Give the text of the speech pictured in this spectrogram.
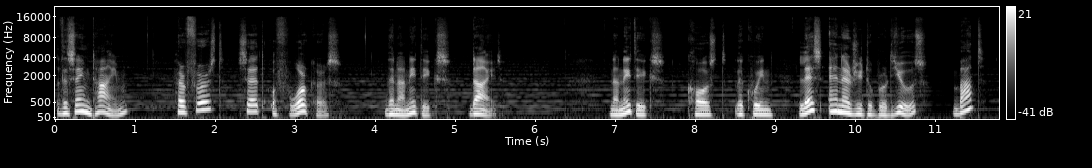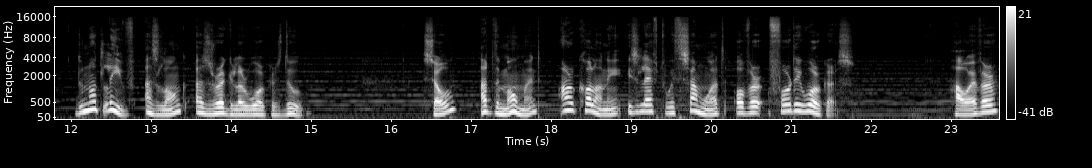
the same time, her first set of workers, the nanitics, died. Nanitics cost the queen less energy to produce, but do not live as long as regular workers do. So, at the moment, our colony is left with somewhat over 40 workers. However,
